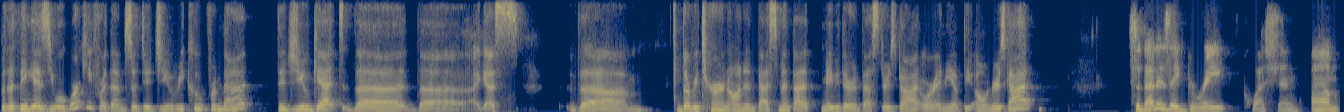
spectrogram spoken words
But the thing is, you were working for them. So did you recoup from that? Did you get the the I guess the um the return on investment that maybe their investors got or any of the owners got? So that is a great question. Um,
